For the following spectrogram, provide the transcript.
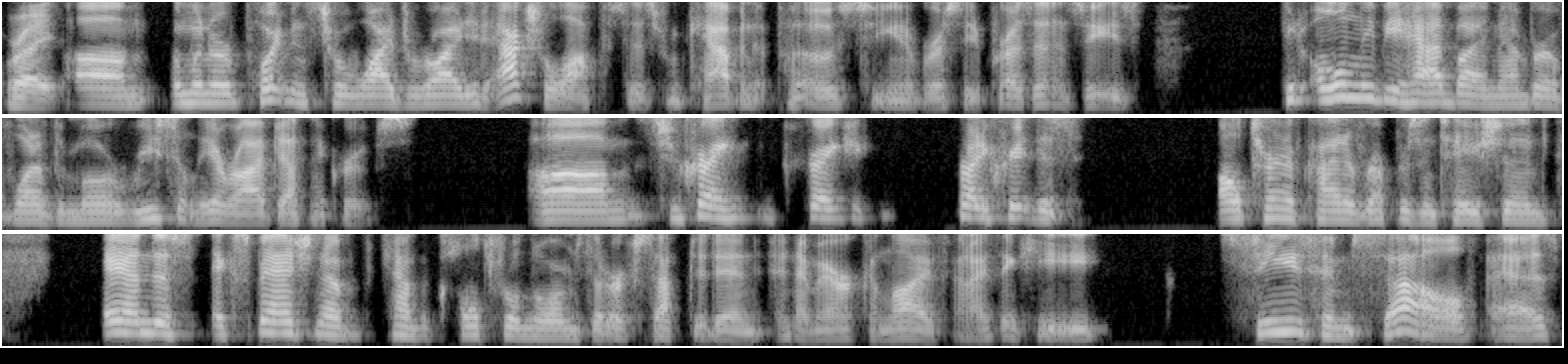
Right. Um, and when there appointments to a wide variety of actual offices, from cabinet posts to university presidencies, could only be had by a member of one of the more recently arrived ethnic groups. Um, to try, try, try to create this alternative kind of representation and this expansion of kind of the cultural norms that are accepted in, in American life. And I think he sees himself as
